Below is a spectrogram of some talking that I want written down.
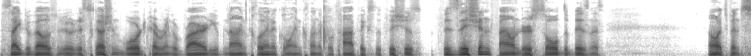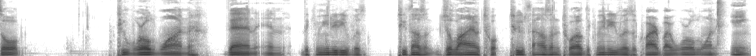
The site developed into a discussion board covering a variety of non-clinical and clinical topics. The physician founders sold the business. Oh, it's been sold to World One. Then, and the community was 2000, July of 2012, the community was acquired by World One Inc.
